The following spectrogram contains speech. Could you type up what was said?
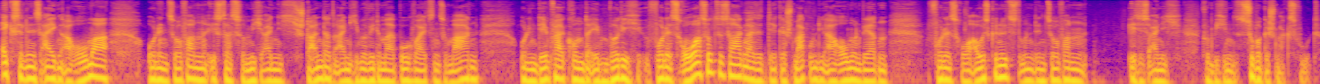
exzellentes Eigenaroma und insofern ist das für mich eigentlich Standard, eigentlich immer wieder mal Buchweizen zu machen. Und in dem Fall kommt er eben wirklich vor das Rohr sozusagen. Also der Geschmack und die Aromen werden vor das Rohr ausgenutzt und insofern ist es eigentlich für mich ein super Geschmacksfood.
